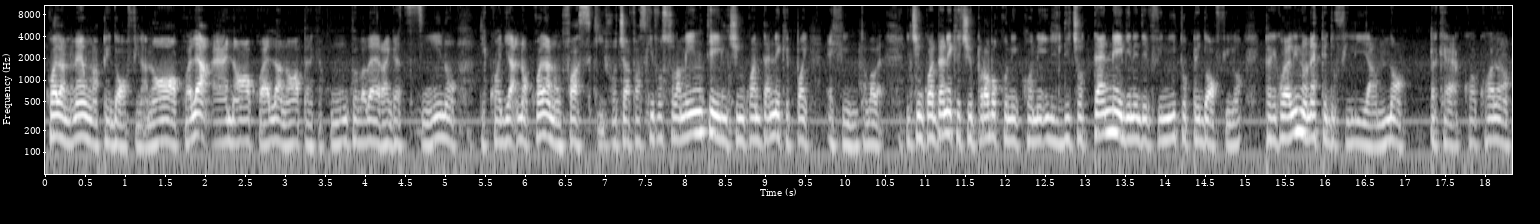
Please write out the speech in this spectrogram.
quella non è una pedofila, no, quella, eh no, quella no, perché comunque, vabbè, ragazzino, di qua di là, no, quella non fa schifo, cioè fa schifo solamente il cinquantenne che poi è finito, vabbè, il cinquantenne che ci prova con, i, con il diciottenne e viene definito pedofilo, perché quella lì non è pedofilia, no, perché quella no.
